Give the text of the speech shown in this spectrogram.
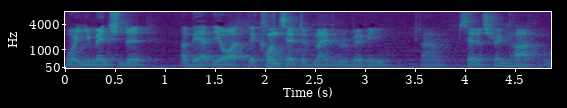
or you mentioned it about the the concept of maybe removing um, Centre Street Mm. parking.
